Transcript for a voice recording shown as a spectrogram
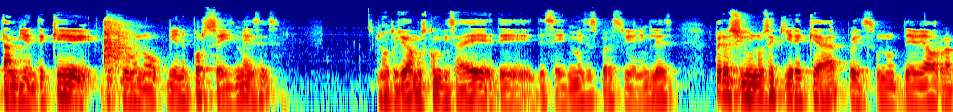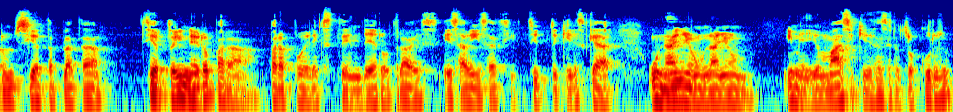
también de que, de que uno viene por seis meses, nosotros llegamos con visa de, de, de seis meses para estudiar inglés, pero si uno se quiere quedar, pues uno debe ahorrar un cierta plata, cierto dinero para, para poder extender otra vez esa visa si, si te quieres quedar un año, un año y medio más, si quieres hacer otro curso.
